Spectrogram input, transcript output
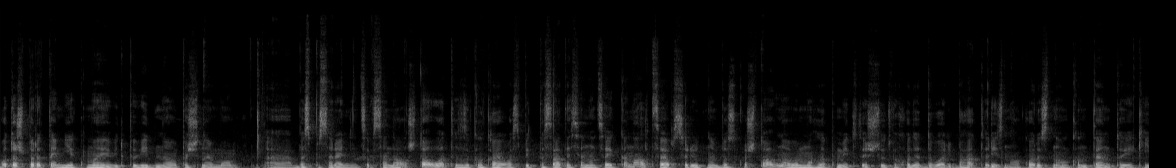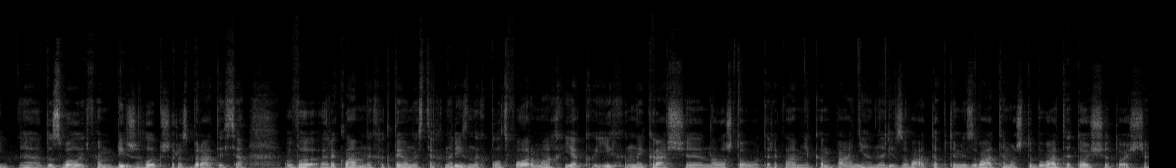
Отож, перед тим як ми відповідно почнемо безпосередньо це все налаштовувати, закликаю вас підписатися на цей канал. Це абсолютно безкоштовно. Ви могли помітити, що тут виходить доволі багато різного корисного контенту, який е, дозволить вам більш глибше розбиратися в рекламних активностях на різних платформах, як їх найкраще налаштовувати рекламні кампанії, аналізувати, оптимізувати, масштабувати тощо, тощо.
